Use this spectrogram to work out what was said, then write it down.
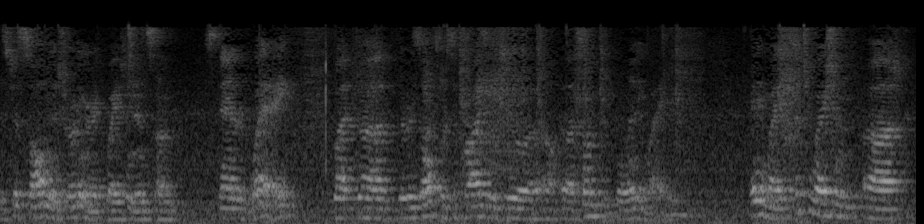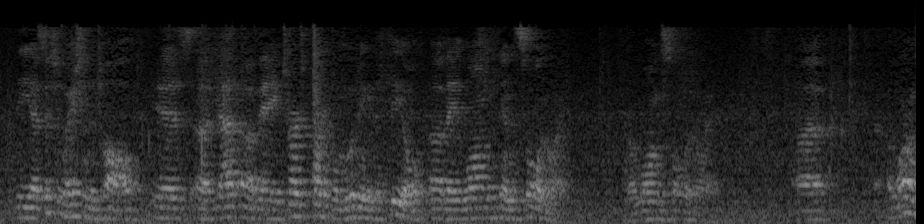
It's just solving the Schrodinger equation in some standard way. But uh, the results were surprising to uh, uh, some people anyway. Anyway, the situation, uh, the uh, situation involved is that of a charged particle moving in the field of a long, thin solenoid, or a long solenoid. A long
